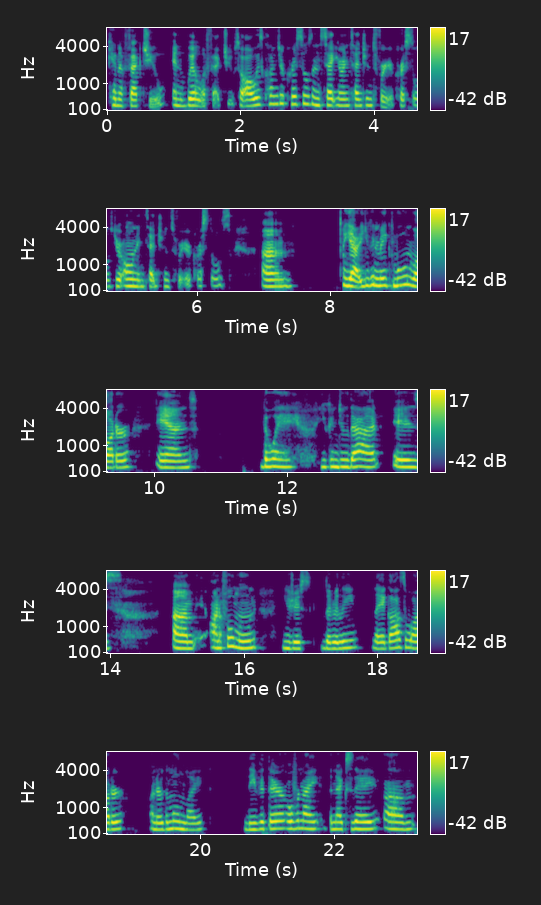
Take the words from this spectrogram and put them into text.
can affect you and will affect you. So always cleanse your crystals and set your intentions for your crystals, your own intentions for your crystals. Um, yeah, you can make moon water, and the way you can do that is um, on a full moon, you just literally lay a glass of water under the moonlight leave it there overnight. The next day, um,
